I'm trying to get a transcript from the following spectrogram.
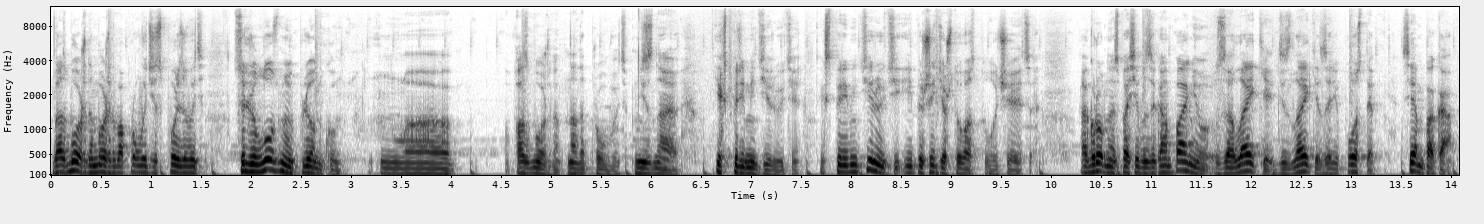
Возможно, можно попробовать использовать целлюлозную пленку. А, возможно, надо пробовать, не знаю. Экспериментируйте. Экспериментируйте и пишите, что у вас получается. Огромное спасибо за компанию, за лайки, дизлайки, за репосты. Всем пока!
